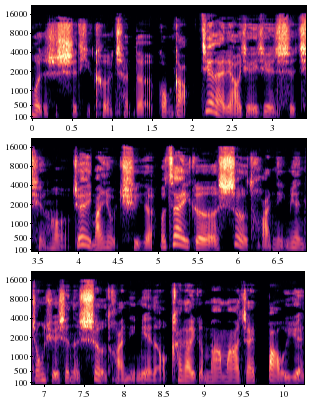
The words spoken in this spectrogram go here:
或者是实体课程的公告。接下来了解一件事情哦，觉得蛮有趣的。我在个社团里面，中学生的社团里面哦，看到一个妈妈在抱怨，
